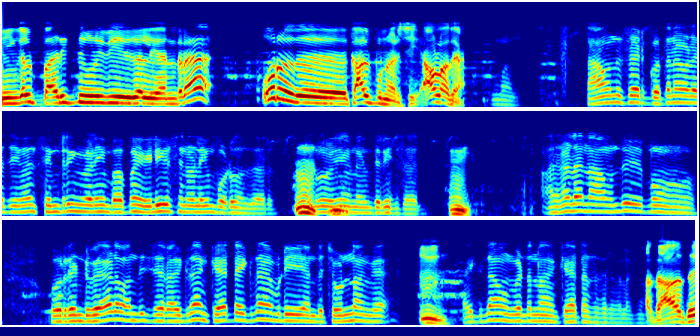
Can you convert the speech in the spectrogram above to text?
நீங்கள் பறித்து விடுவீர்கள் என்ற ஒரு காழ்ப்புணர்ச்சி. அவ்வளவுதான். ஆமாம் நான் வந்து சார் கொத்தனா வேலை செய்வேன் சென்ட்ரிங் வேலையும் பார்ப்பேன் எலிவேஷன் வேலையும் போடுவேன் சார். எனக்கு தெரியும் சார். அதனால நான் வந்து இப்போ ஒரு ரெண்டு வேலை வந்துச்சு சார். அதுக்கு தான் கேட்டதுக்கு தான் இப்படி அந்த சொன்னாங்க. அதுக்கு தான் உங்ககிட்ட நான் கேட்டேன் சார் விளக்கம். அதாவது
